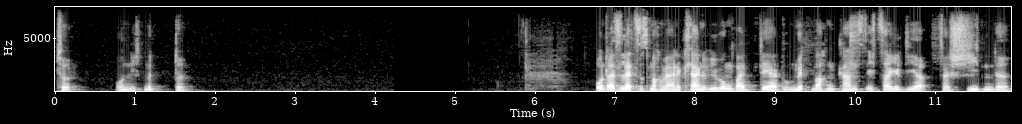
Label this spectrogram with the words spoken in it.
T und nicht mit D. Und als letztes machen wir eine kleine Übung, bei der du mitmachen kannst. Ich zeige dir verschiedene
